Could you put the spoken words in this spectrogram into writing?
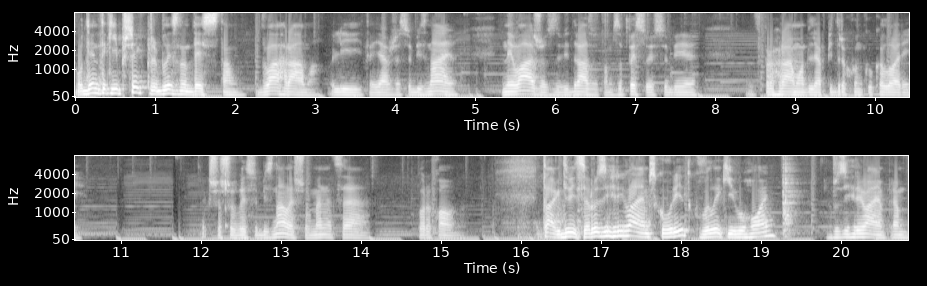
Один такий пшик приблизно десь там 2 грама олії, то я вже собі знаю. Не важу, відразу там записую собі в програму для підрахунку калорій. Так що, щоб ви собі знали, що в мене це пораховано. Так, дивіться, розігріваємо сковорідку, великий вогонь. Розігріваємо прям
